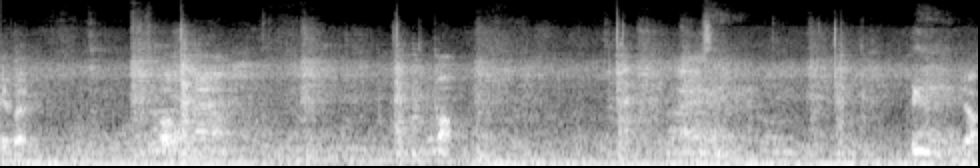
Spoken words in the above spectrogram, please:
Yeah, baby. Hold them down. Come on. Yeah.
